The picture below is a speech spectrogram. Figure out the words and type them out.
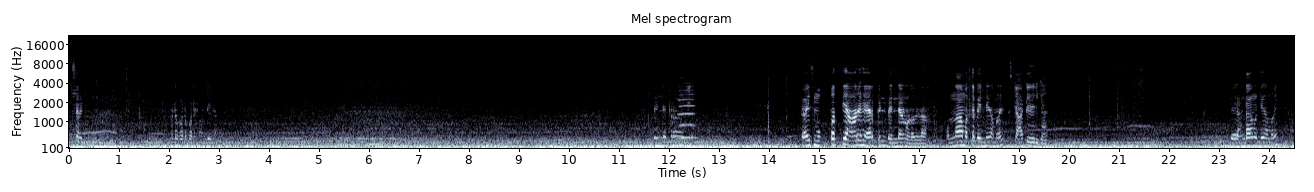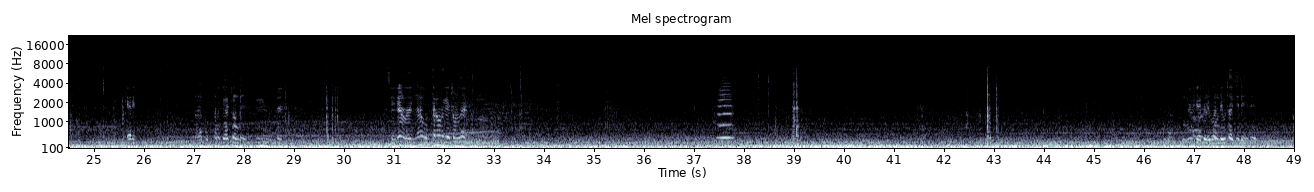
എയ്റ്റ്സർ. പോട്ടെ പോട്ടെ പോട്ടെ വണ്ടിയില്ല. ബെൻഡ് എത്ര നോക്കി ഗൈസ് മുപ്പത്തി ആറ് ഹെയർ പിൻ ബെൻഡാണ് ഉള്ളത് ഇതാ. ഒന്നാമത്തെ ബെൻഡ് നമ്മൾ സ്റ്റാർട്ട് ചെയ്തിരിക്കുകയാണ്. ഇത് രണ്ടാമത്തെ നമ്മൾ കയറി. പുത്തനെ കേട്ടുണ്ട്. ശരിയാണല്ലോ ഇങ്ങനെ ഉത്തരവുള്ള കയറ്റമുള്ളതേ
